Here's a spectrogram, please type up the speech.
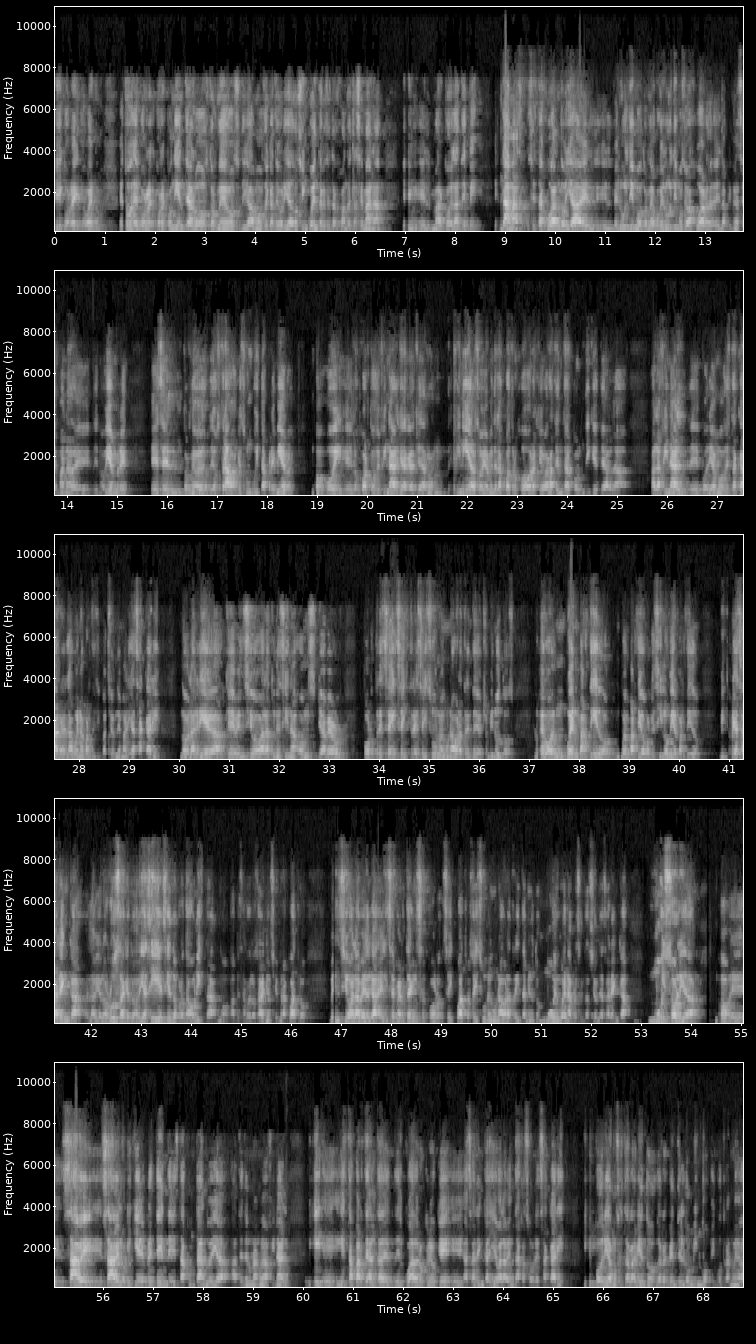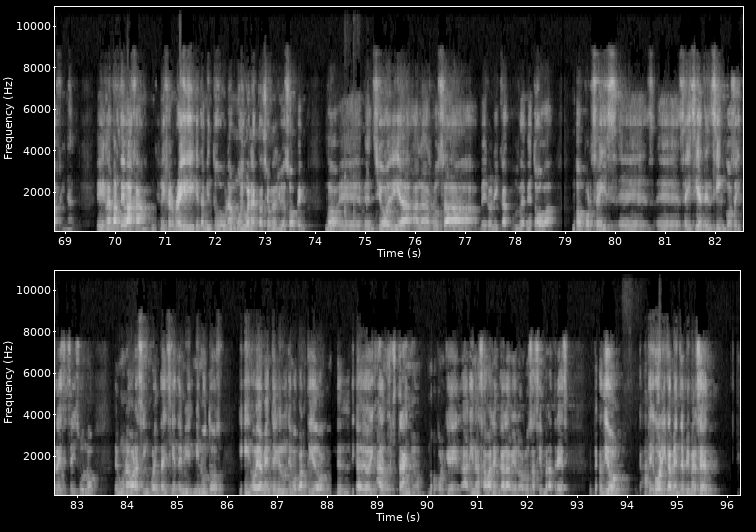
Sí, correcto. Bueno, esto es correspondiente a los dos torneos, digamos, de categoría 250 que se están jugando esta semana en el marco del ATP. En damas se está jugando ya el, penúltimo torneo, porque el último se va a jugar en la primera semana de, noviembre, es el torneo de, Ostrava, que es un WITA Premier. Hoy eh, los cuartos de final ya quedaron definidas, obviamente, las cuatro jugadoras que van a tentar por un tiquete a la, a la final. Eh, podríamos destacar la buena participación de María Zakari, ¿no? la griega, que venció a la tunecina Oms Jaber por 3-6, 6-3, 6-1 en una hora 38 minutos. Luego, en un buen partido, un buen partido porque sí lo vi el partido, Victoria Zarenka, la bielorrusa, que todavía sigue siendo protagonista, ¿no? a pesar de los años, siembra 4, venció a la belga Elise Mertens por 6-4, 6-1 en una hora 30 minutos. Muy buena presentación de Azarenka, muy sólida, ¿no? Eh, sabe, sabe lo que quiere, pretende, está apuntando ella a tener una nueva final. Y eh, en esta parte alta del cuadro creo que eh, Azarenka lleva la ventaja sobre Zakari y podríamos estarla viendo de repente el domingo en otra nueva final. En la parte baja, Jennifer Brady, que también tuvo una muy buena actuación en el US Open, ¿no? Eh, venció hoy día a la rusa Verónica Kudemetova ¿no? por 6-7 eh, en 5, 6-3 y 6-1 en una hora 57 minutos. Y obviamente en el último partido del día de hoy, algo extraño, ¿no? porque Arina Zabalenka, la bielorrusa, siembra 3, perdió categóricamente el primer set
